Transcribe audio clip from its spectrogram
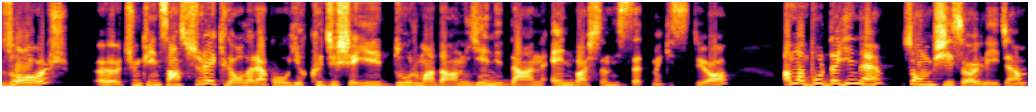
Zor çünkü insan sürekli olarak o yakıcı şeyi durmadan, yeniden, en baştan hissetmek istiyor. Ama burada yine son bir şey söyleyeceğim.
